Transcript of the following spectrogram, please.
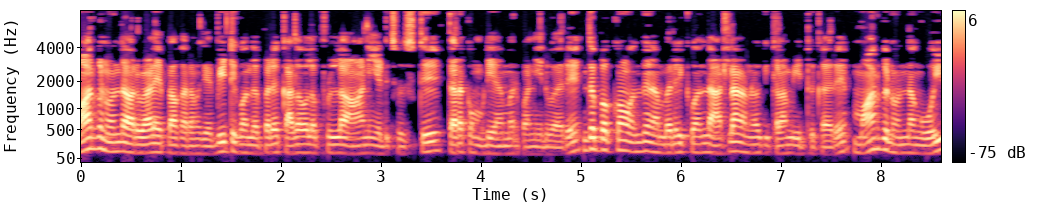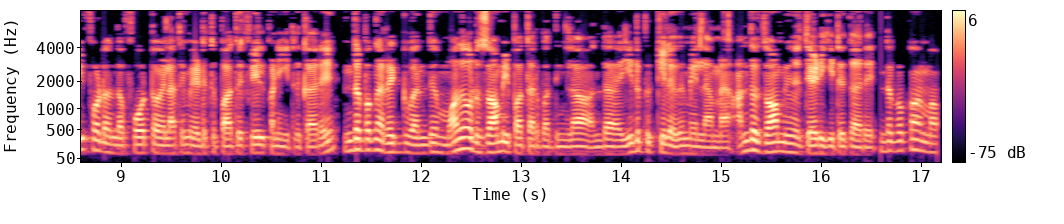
மார்கன் வந்து அவர் வேலையை பார்க்கறவங்க வீட்டுக்கு வந்த பிறகு கதவுல ஃபுல்லா ஆணி அடிச்சு வச்சுட்டு திறக்க முடியாத மாதிரி பண்ணிடுவாரு. இந்த பக்கம் வந்து நம்ம ரிக் வந்து அட்லாண்டா நோக்கி கிளம்பிட்டு இருக்காரு. மார்கன் வந்து அங்க ஒய்ஃபோட அந்த போட்டோ எல்லாத்தையுமே எடுத்து பார்த்து ஃபீல் பண்ணிட்டு இருக்காரு. இந்த பக்கம் ரிக் வந்து மொதல் ஒரு ஜாம்பி பார்த்தாரு பாத்தீங்களா? அந்த இடுப்பு கீழே எதுவுமே இல்லாம அந்த ஜாம்பி வந்து தேடிக்கிட்டு இருக்காரு. இந்த பக்கம் நம்ம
